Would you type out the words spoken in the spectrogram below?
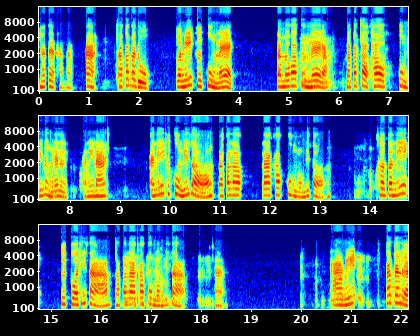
แล้วแต่ถนัดอะเราก็มาดู ตัวนี้คือกลุ่มแรกจำไว้ว่ากลุ่มแรกอะเราก็ต่อเข้ากลุ่มที่หนึ่งไม่ได้เลย อันนี้นะ อันนี้คือกลุ่มที่สองแล้วก็ลากลากเข้ากลุ่มลมที่สองส่วนตัวนี้ คือตัวที่สามแล้วก็ลากเข้ากลุ่มลงที่สามอ่าคราวนี้ก็จะเหลือ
